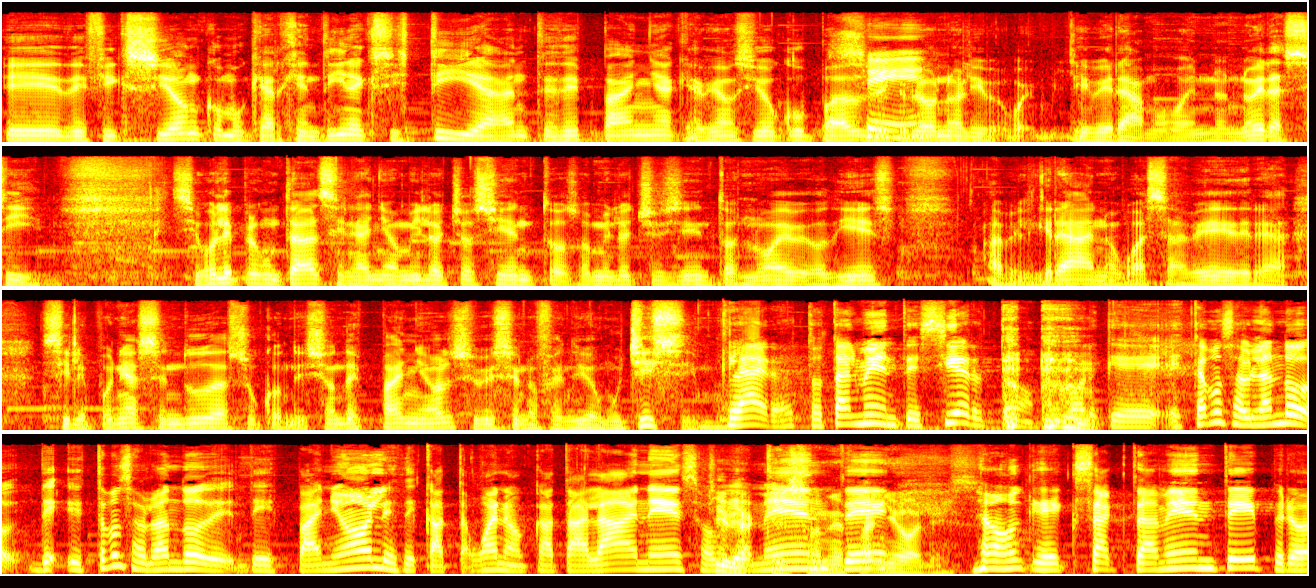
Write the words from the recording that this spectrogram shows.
eh, de ficción como que Argentina existía antes de España, que habíamos sido ocupados y Sí. que luego nos liber- bueno, liberamos. Bueno, no era así. Si vos le preguntabas en el año 1800 o 1809 o 10 a Belgrano o a Saavedra, si le ponías en duda su condición de español, se hubiesen ofendido muchísimo. Claro, totalmente, cierto, porque estamos hablando de, estamos hablando de, de españoles, de cata- bueno, catalanes, Sí, que son obviamente. españoles. No, que exactamente, pero,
